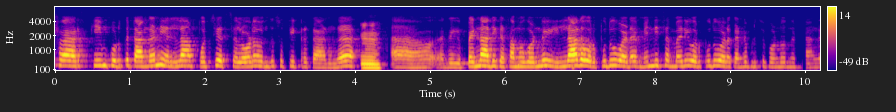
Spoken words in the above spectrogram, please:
ஃபேர் ஸ்கீம் கொடுத்துட்டாங்கன்னு எல்லாம் பொச்சரிச்சலோட வந்து சுத்திட்டு இருக்காங்க பெண்ணாதிக்க சமூகம்னு இல்லாத ஒரு புது வடை மென்னிச மாதிரி ஒரு புது வடை கண்டுபிடிச்சு கொண்டு வந்துட்டாங்க.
